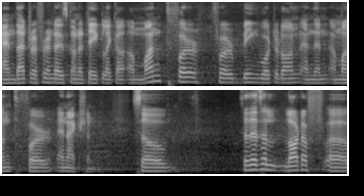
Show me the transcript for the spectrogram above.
and that referenda is going to take like a, a, month for, for being voted on, and then a month for an action. So, so there's a lot of uh,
